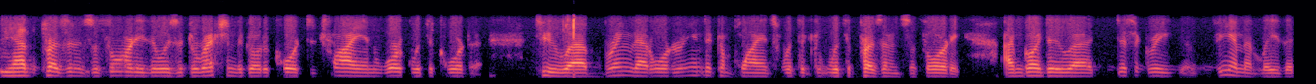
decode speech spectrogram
beyond the president's authority, there was a direction to go to court to try and work with the court to uh, bring that order into compliance with the with the president's authority. I'm going to uh, disagree vehemently that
